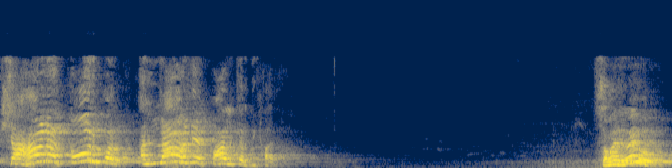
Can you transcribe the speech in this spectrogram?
شاہانہ طور پر اللہ نے پال کر دکھایا۔ سمجھ رہے ہو؟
